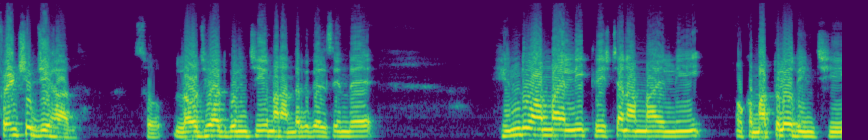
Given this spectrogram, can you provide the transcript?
ఫ్రెండ్షిప్ జిహాద్. సో లవ్ జిహాద్ గురించి మన అందరికి తెలిసిందే. హిందూ అమ్మాయిల్ని క్రిస్టియన్ అమ్మాయిల్ని ఒక మత్తులో దించి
